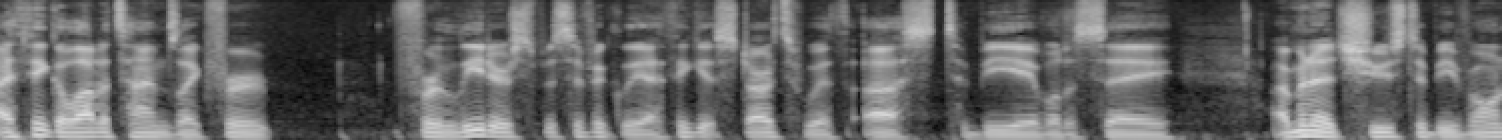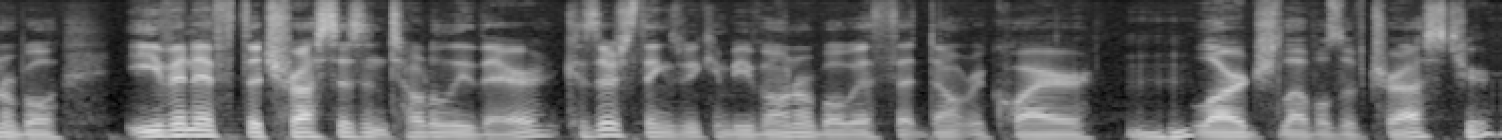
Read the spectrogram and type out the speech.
I think a lot of times, like for for leaders specifically, I think it starts with us to be able to say, I'm going to choose to be vulnerable, even if the trust isn't totally there, because there's things we can be vulnerable with that don't require large levels of trust. Sure.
